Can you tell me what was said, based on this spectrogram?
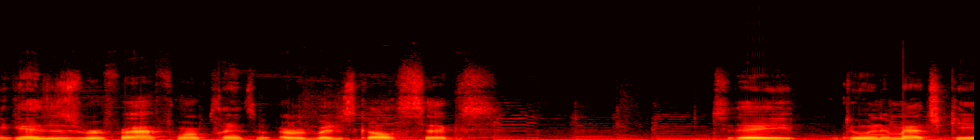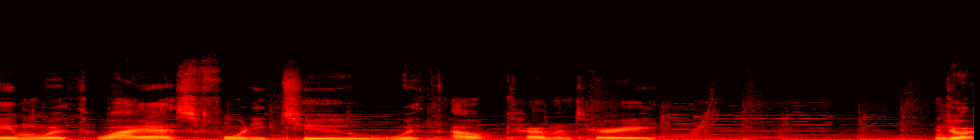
Hey guys, this is Riff Raff from Plants of Everybody's Golf 6. Today, doing a match game with YS42 without commentary. Enjoy.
